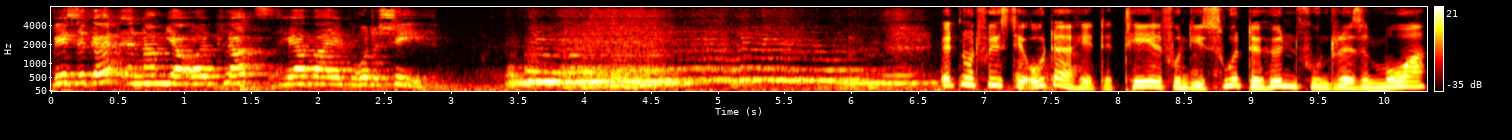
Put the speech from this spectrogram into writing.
Wese Gött, er nahm ja all Platz herbei grode Schief. Et Nordfries Theater hätte Teel von die surte Hünn von Resemor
